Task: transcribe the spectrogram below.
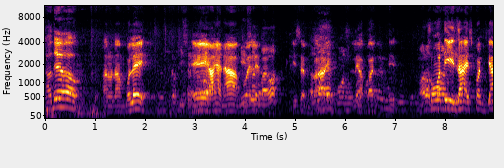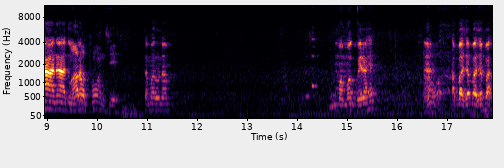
સદેવ. આનું નામ બોલે. એ આયા નામ બોલે. કિશનભાઈ લે પણ સોટી જાય પણ ક્યાં ના તું મારો ફોન છે. તમારું નામ? મગ ભેરા હે? હે? અબ્બા જબ્બા જબ્બા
